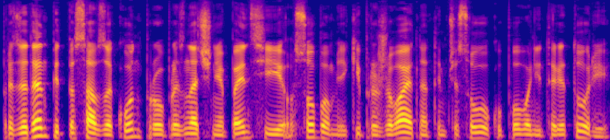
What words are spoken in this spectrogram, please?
Президент підписав закон про призначення пенсії особам, які проживають на тимчасово окупованій території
